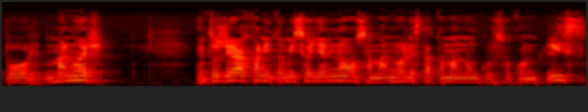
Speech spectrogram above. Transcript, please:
por Manuel. Entonces llega Juanito y me dice, oye, no, o sea, Manuel está tomando un curso con Liz.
